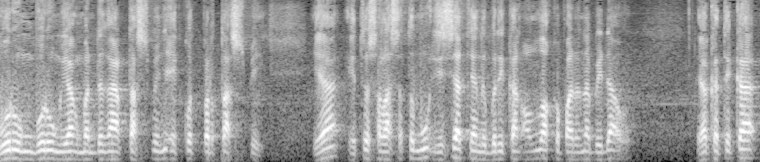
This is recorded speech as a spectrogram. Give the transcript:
Burung-burung yang mendengar tasbihnya ikut bertasbih. Ya, itu salah satu mukjizat yang diberikan Allah kepada Nabi Daud. Ya, ketika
